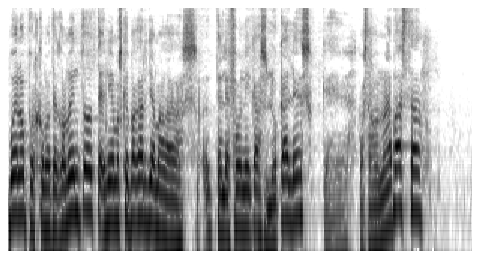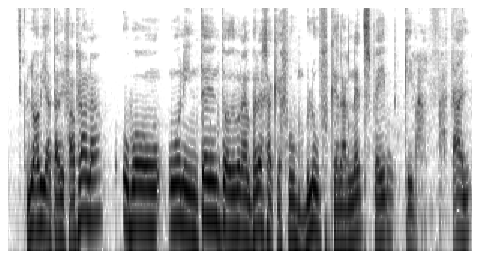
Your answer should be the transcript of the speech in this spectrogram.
Bueno, pues como te comento, teníamos que pagar llamadas telefónicas locales que costaban una pasta. No había tarifa plana. Hubo un intento de una empresa que fue un bluff, que era NetSpain, que iba fatal.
